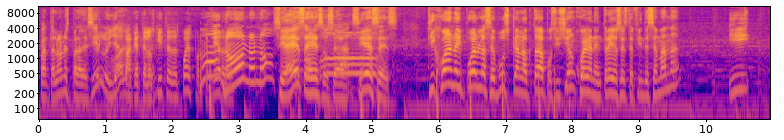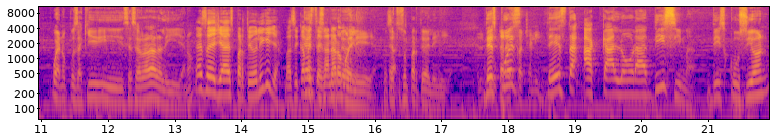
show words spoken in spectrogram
pantalones para decirlo y ya. Para que te los quites después, porque No, pierdes. no, no, no. Si a ese es, o sea, si ese es. Tijuana y Puebla se buscan la octava posición, juegan entre ellos este fin de semana. Y bueno, pues aquí se cerrará la liguilla, ¿no? Ese ya es partido de liguilla. Básicamente, Este ganar o partido de morir. liguilla. Exacto. Este es un partido de liguilla. El Después de esta acaloradísima discusión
